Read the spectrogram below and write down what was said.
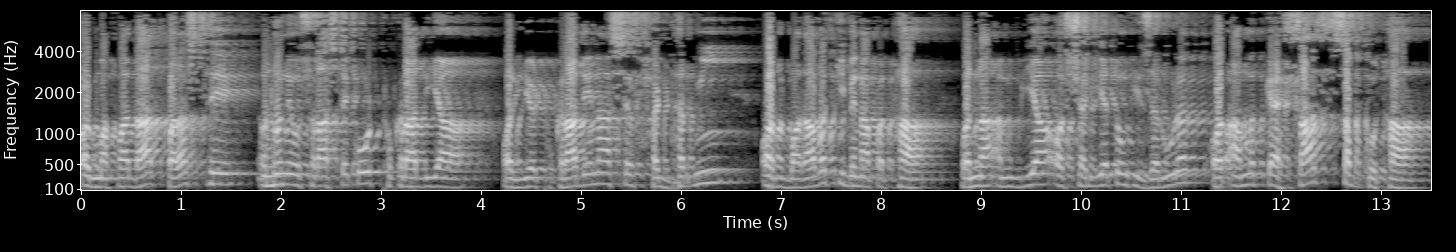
اور مفادات پرست تھے، انہوں نے اس راستے کو ٹھکرا دیا اور یہ ٹھکرا دینا صرف ہٹ دھرمی اور بغاوت کی بنا پر تھا، ورنہ انبیاء اور شریعتوں کی ضرورت اور آمد کا احساس سب کو تھا۔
